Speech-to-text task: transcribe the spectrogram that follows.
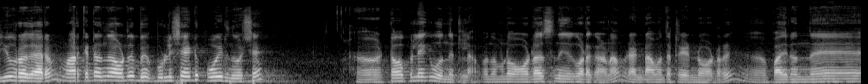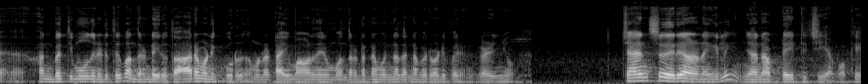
വ്യൂ പ്രകാരം മാർക്കറ്റ് ഒന്ന് അവിടെ ബുള്ളിഷായിട്ട് പോയിരുന്നു. പക്ഷേ ടോപ്പിലേക്ക് വന്നിട്ടില്ല. അപ്പോൾ നമ്മുടെ ഓർഡേഴ്സ് നിങ്ങൾക്ക് ഇവിടെ കാണാം. രണ്ടാമത്തെ ട്രെയിനിന്റെ ഓർഡർ. പതിനൊന്ന് അൻപത്തി മൂന്നിനടുത്ത് പന്ത്രണ്ട് ഇരുപത്തി ആറ് മണിക്കൂർ. നമ്മുടെ ടൈം ആവുന്നതിന് പന്ത്രണ്ടിന് മുന്നേ തന്നെ പരിപാടി കഴിഞ്ഞു. ചാൻസ് വരികയാണെങ്കിൽ ഞാൻ അപ്ഡേറ്റ് ചെയ്യാം. ഓക്കെ.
